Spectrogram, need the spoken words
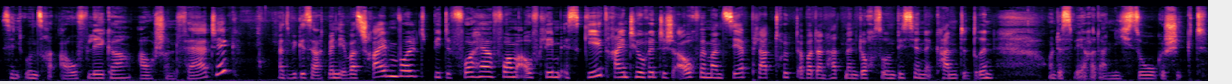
sind unsere Aufleger auch schon fertig. Also wie gesagt, wenn ihr was schreiben wollt, bitte vorher vorm Aufkleben. Es geht rein theoretisch auch, wenn man sehr platt drückt, aber dann hat man doch so ein bisschen eine Kante drin und das wäre dann nicht so geschickt.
